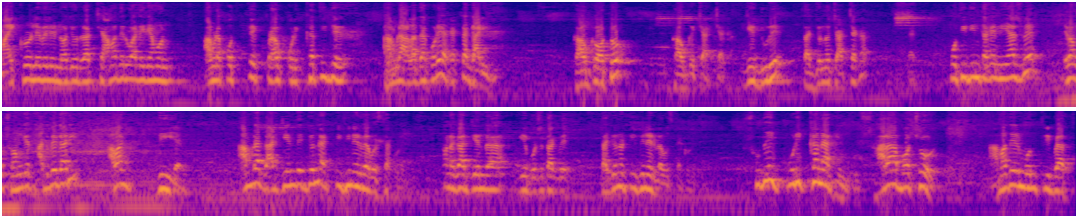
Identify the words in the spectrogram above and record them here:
মাইক্রো লেভেলে নজর রাখছে, আমাদের ওয়ার্ডে যেমন আমরা প্রত্যেক পরীক্ষার্থীদের আমরা আলাদা করে এক একটা গাড়ি কাউকে অটো কাউকে চার চাকা। যে দূরে, তার জন্য চার চাকা। প্রতিদিন তাকে নিয়ে আসবে এবং সঙ্গে থাকবে গাড়ি, আবার দিয়ে যাবে। আমরা গার্জিয়ানদের জন্য টিফিনের ব্যবস্থা করি মানে গার্জিয়ানরা গিয়ে বসে থাকবে, তার জন্য টিফিনের ব্যবস্থা করি শুধু এই পরীক্ষা না কিন্তু, সারা বছর আমাদের মন্ত্রী ব্রাত্য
